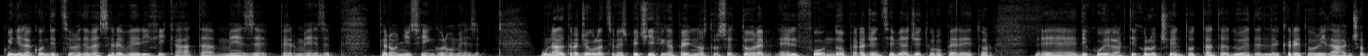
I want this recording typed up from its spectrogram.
Quindi la condizione deve essere verificata mese per mese, per ogni singolo mese. Un'altra agevolazione specifica per il nostro settore è il Fondo per agenzie viaggi e tour operator, eh, di cui è l'articolo 182 del decreto rilancio.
